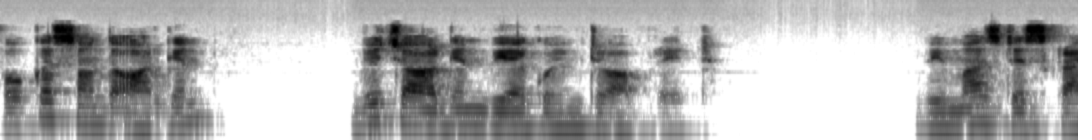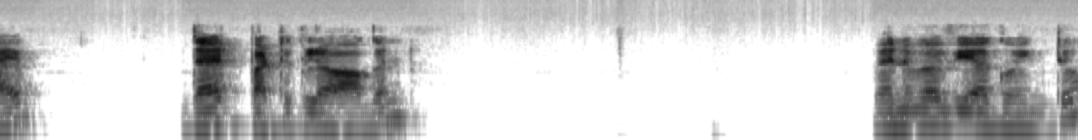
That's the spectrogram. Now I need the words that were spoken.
focus on the organ, which organ we are going to operate. We must describe that particular organ whenever we are going to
